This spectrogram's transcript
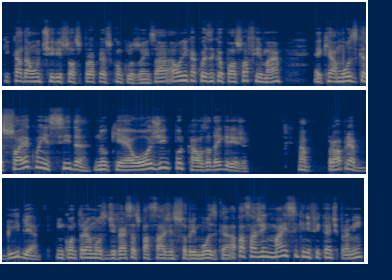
que cada um tire suas próprias conclusões. A, a única coisa que eu posso afirmar é que a música só é conhecida no que é hoje por causa da igreja. Na própria Bíblia, encontramos diversas passagens sobre música. A passagem mais significante para mim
